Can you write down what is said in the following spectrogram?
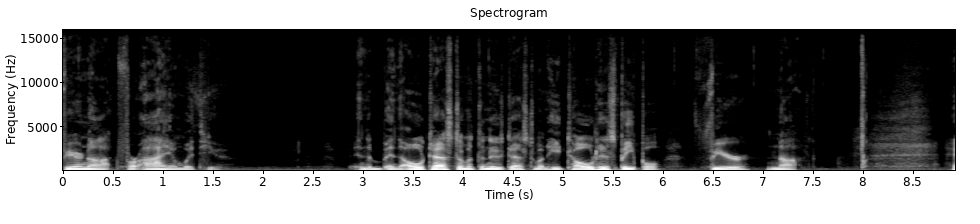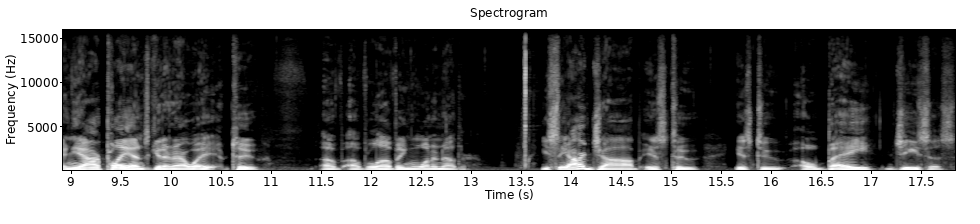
Fear not, for I am with you. In the, in the Old Testament, the New Testament, he told his people, Fear not. And yeah, our plans get in our way too of, of loving one another. You see, our job is to is to obey Jesus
